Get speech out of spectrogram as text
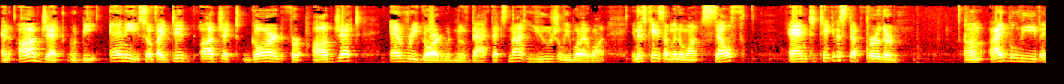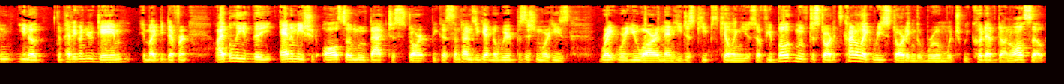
an object would be any. So if I did object guard for object, every guard would move back. That's not usually what I want. In this case, I'm going to want self. And to take it a step further, um, I believe, and you know, depending on your game, it might be different. I believe the enemy should also move back to start because sometimes you get in a weird position where he's right where you are, and then he just keeps killing you. So if you both move to start, it's kind of like restarting the room, which we could have done also.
